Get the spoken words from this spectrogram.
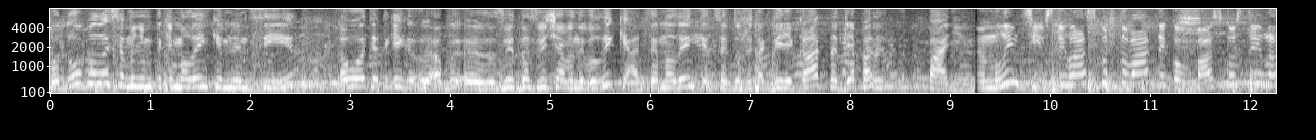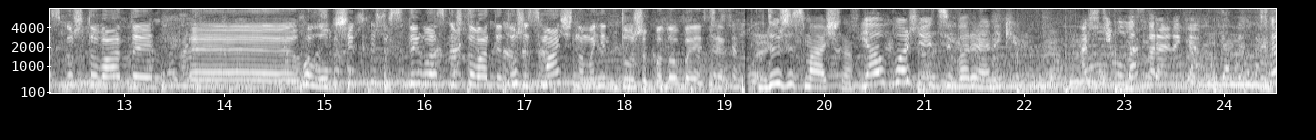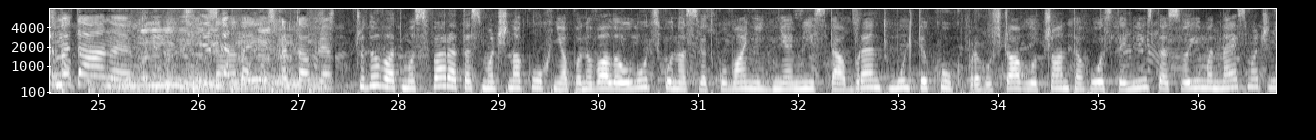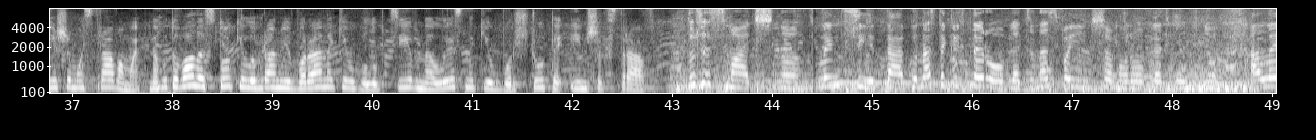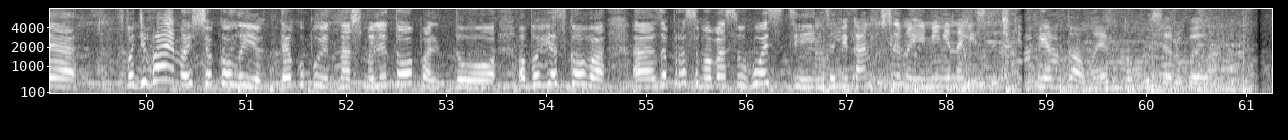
Подобалося мені такі маленькі млинці. От я таких е, аби е, вони великі, а це маленькі, це дуже так делікатно для пані. Млинці встигла скуштувати, ковбаску встигла скуштувати, е, голубчик встигла скуштувати. Дуже смачно, мені дуже подобається. Дуже смачно. Я обожнюю ці вареники. А з чим у вас вареники? З картоплею. З картоплею. Чудова атмосфера та смачна кухня панували у Луцьку на святкуванні Дня міста. Бренд Мультикук пригощав лучан та гостей міста своїми найсмачнішими стравами. Наготували 100 кілограмів вареників, голубців, налисників, борщу та інших страв. Дуже смачно. Млинці, так, у нас таких не роблять, у нас по-іншому роблять кухню. Але сподіваємось, що коли деокупують наш Мелітополь, то обов'язково е, запросимо вас у гості. Запіканку сирну і міні-наліснички. Як вдома, як бабуся робила.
